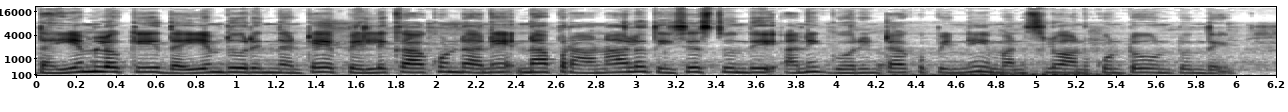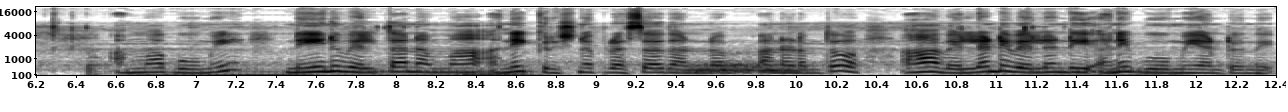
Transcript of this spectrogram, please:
దయ్యంలోకి దయ్యం దూరిందంటే పెళ్ళి కాకుండానే నా ప్రాణాలు తీసేస్తుంది అని గోరింటాకు పిన్ని మనసులో అనుకుంటూ ఉంటుంది. అమ్మ భూమి నేను వెళ్తానమ్మా అని కృష్ణప్రసాద్ అనడం అనడంతో ఆ వెళ్ళండి వెళ్ళండి అని భూమి అంటుంది.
